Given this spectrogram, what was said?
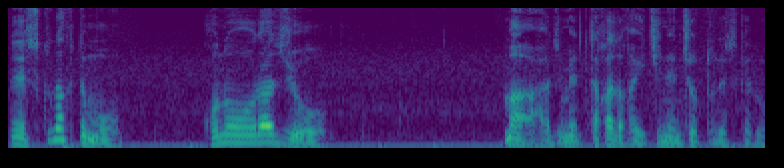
ね、少なくても、このラジオ、まあ始めてたかだか1年ちょっとですけど、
